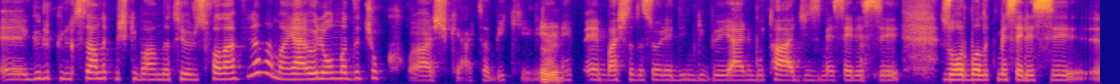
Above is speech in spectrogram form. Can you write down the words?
e, güllük gülistanlıkmış gibi anlatıyoruz falan filan ama yani öyle olmadığı çok aşikar tabii ki. Yani evet. en başta da söylediğim gibi yani bu taciz meselesi, zorbalık meselesi e,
